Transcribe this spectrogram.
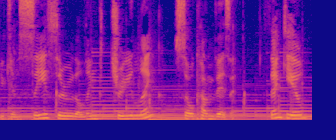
you can see through the Linktree link, so come visit. Thank you.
